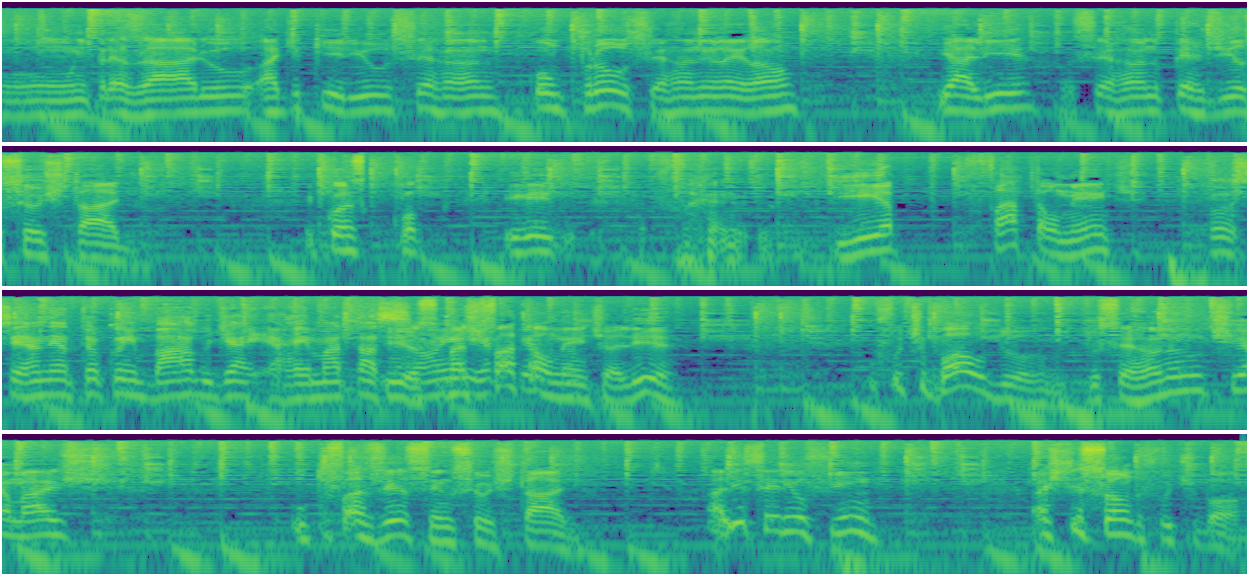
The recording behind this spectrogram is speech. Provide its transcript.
um empresário adquiriu o Serrano, comprou o Serrano em leilão e ali o Serrano perdia o seu estádio. E, e, ia fatalmente. O Serrano entrou com embargo de arrematação. Isso, mas fatalmente ali, o futebol do, do Serrano não tinha mais o que fazer sem o seu estádio. Ali seria o fim, a extinção do futebol.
